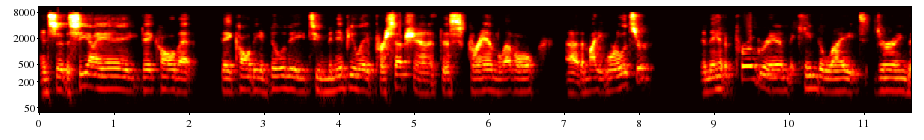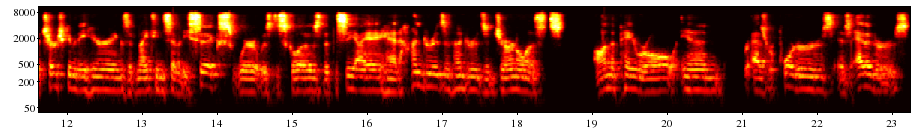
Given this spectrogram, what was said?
And so the CIA, they call that, they call the ability to manipulate perception at this grand level uh, the mighty Wurlitzer. And they had a program that came to light during the Church Committee hearings of 1976, where it was disclosed that the CIA had hundreds and hundreds of journalists on the payroll in as reporters, as editors,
